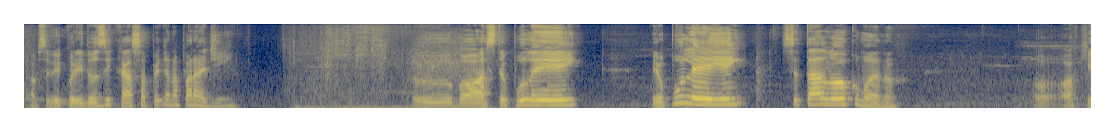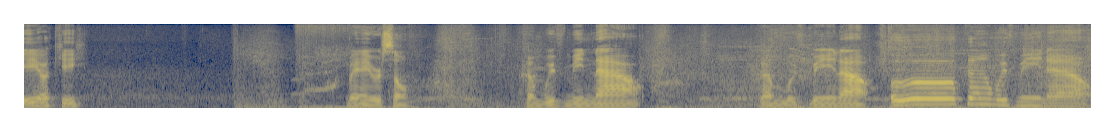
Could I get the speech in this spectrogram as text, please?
Ó, pra você ver, curei 12k só pegando a paradinha. Ô, bosta, eu pulei, hein? Eu pulei, hein? Você tá louco, mano. Oh, ok, ok. Vem aí, ursão. Come with me now. Come with me now. Oh, come with me now.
